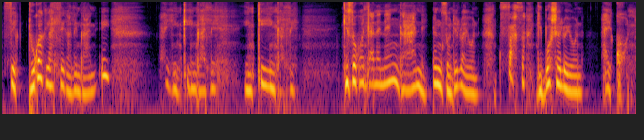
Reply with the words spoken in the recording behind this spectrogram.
sekuduka kulahleka lengane. Eh hayi inkinga le, inkinga le. Ngizokondlana nengane engizondelwa yona. Kusasa ngiboshelwe yona. Hayi khona.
